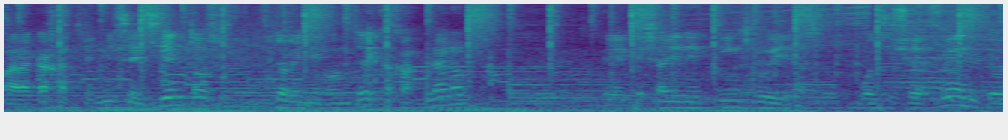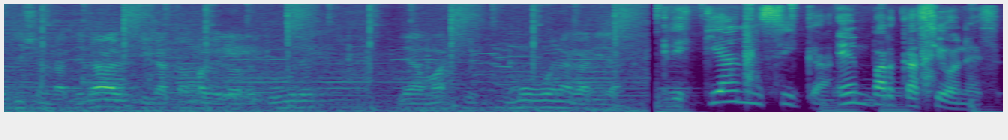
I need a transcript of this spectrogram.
para cajas 3600, esto viene con tres cajas plano eh, que ya vienen incluidas. Bolsillo de frente, bolsillo en lateral y la tapa que lo recubre le da más muy buena calidad. Cristian Sica, Embarcaciones,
